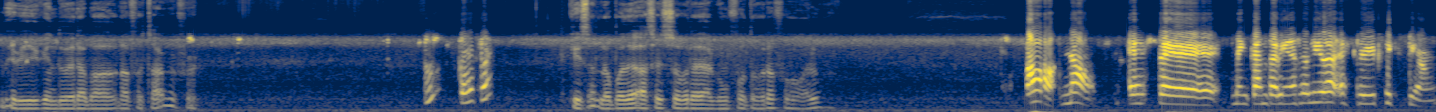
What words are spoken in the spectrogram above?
Maybe you can do it about a photographer. ¿Mm? ¿Cómo fue? Quizás lo puedes hacer sobre algún fotógrafo o algo. Oh, no. Este, me encantaría en realidad escribir ficción.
